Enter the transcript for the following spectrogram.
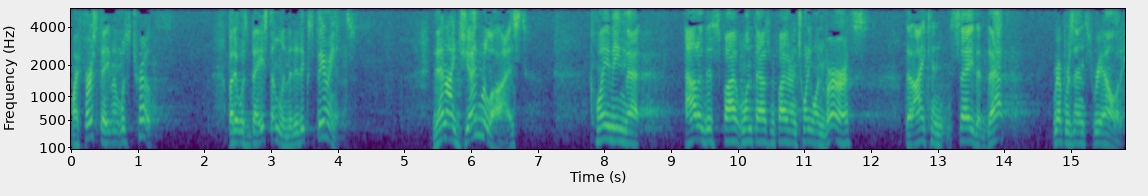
My first statement was true, but it was based on limited experience. Then I generalized, claiming that out of this 1,521 births, that I can say that that represents reality.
